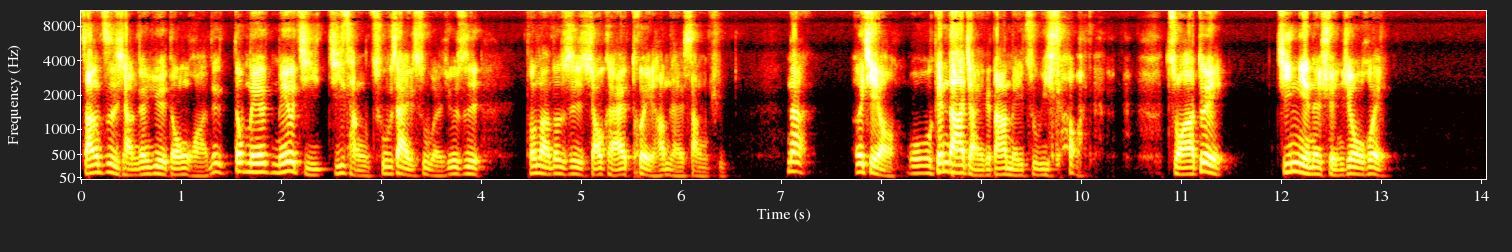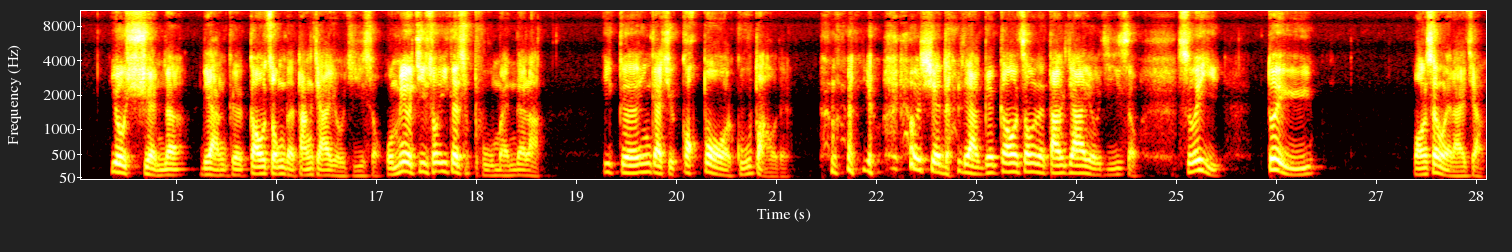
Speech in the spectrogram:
张志强跟岳东华，那都没有没有几几场出赛数了，就是通常都是小可爱退，他们才上去。那而且哦，我我跟大家讲一个大家没注意到的，爪队今年的选秀会。又选了两个高中的当家游击手，我没有记错，一个是普门的啦，一个应该是国宝古堡的，又又选了两个高中的当家游击手，所以对于王胜伟来讲，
